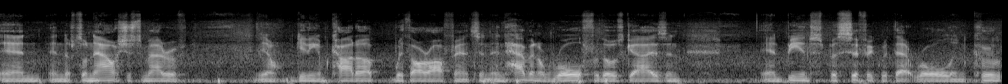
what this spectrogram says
And and so now it's just a matter of, you know, getting him caught up with our offense and, and having a role for those guys and and being specific with that role and cl-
